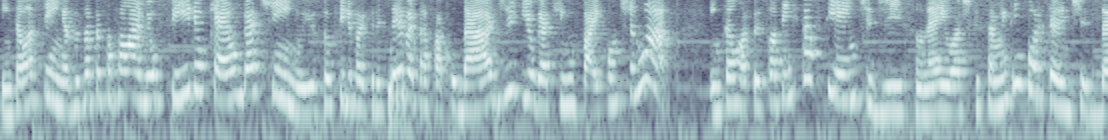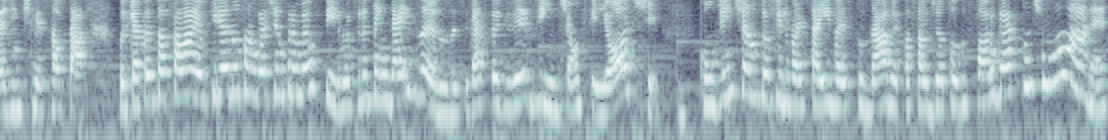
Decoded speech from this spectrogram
Então, assim, às vezes a pessoa fala, ah, meu filho quer um gatinho, e o seu filho vai crescer, vai pra faculdade e o gatinho vai continuar. Então, a pessoa tem que estar ciente disso, né? Eu acho que isso é muito importante da gente ressaltar. Porque a pessoa fala, ah, eu queria adotar um gatinho pro meu filho. Meu filho tem 10 anos, esse gato vai viver 20, é um filhote. Com 20 anos, seu filho vai sair, vai estudar, vai passar o dia todo fora, o gato continua lá, né?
